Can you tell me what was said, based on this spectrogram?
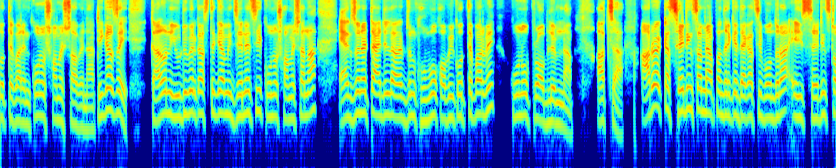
করতে পারেন, কোনো সমস্যা হবে না, ঠিক আছে? কারণ ইউটিউবের কাছ থেকে আমি জেনেছি, কোনো সমস্যা না। একজনের টাইটেল আরেকজন হুবু কপি করতে পারবে, কোনো প্রবলেম না। আচ্ছা আরও একটা সেটিংস আমি আপনাদেরকে দেখাচ্ছি বন্ধুরা। এই সেটিংসটা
